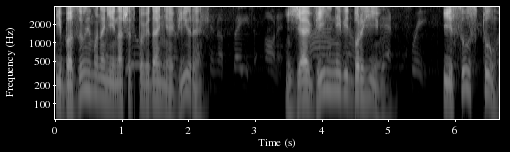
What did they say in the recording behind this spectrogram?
і базуємо на ній наше сповідання віри, я вільний від боргів. Ісус тут.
